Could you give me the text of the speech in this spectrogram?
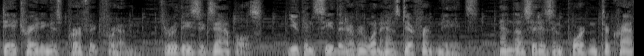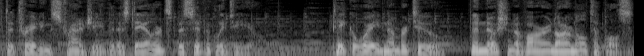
day trading is perfect for him. Through these examples, you can see that everyone has different needs, and thus it is important to craft a trading strategy that is tailored specifically to you. Takeaway number 2, the notion of R&R multiples.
